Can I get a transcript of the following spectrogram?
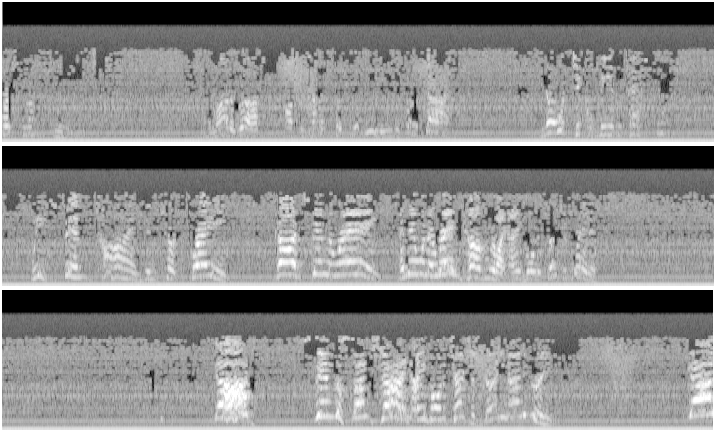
personal needs. A lot of us oftentimes put what we need in front of God. You know what tickles church. It's 99 degrees. God,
